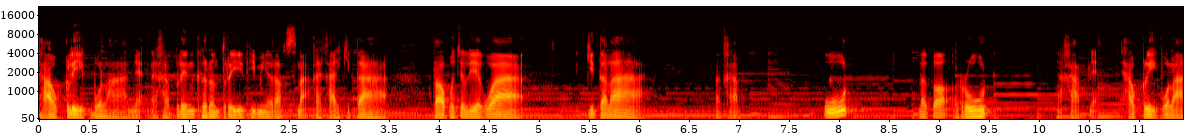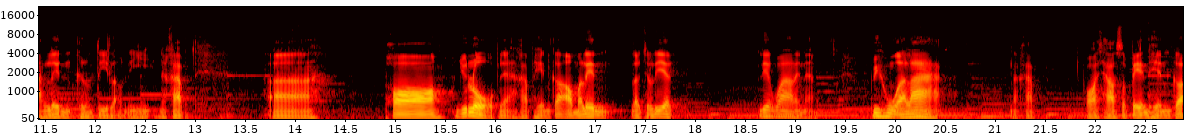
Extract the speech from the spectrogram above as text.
ชาวกรีกโบราณเนี่ยนะครับเล่นเครื่องดนตรีที่มีลักษณะคล้ายๆกีตาร์เราก็จะเรียกว่า กีตาร่านะครับอูดแล้วก็รูทนะครับเนี่ยชาวกรีกโบราณเล่นเครื่องดนตรีเหล่านี้นะครับอพอยุโรปเนี่ยครับเห็นก็เอามาเล่นเราจะเรียกเรียกว่าอะไรนะวิฮูอาร่านะครับพอชาวสเปนเห็นก็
